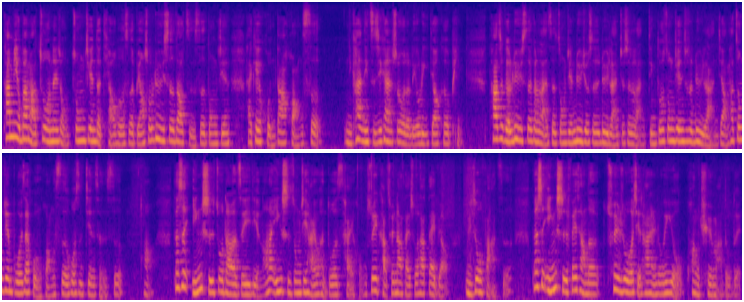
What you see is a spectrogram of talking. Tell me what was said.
它没有办法做那种中间的调和色，比方说绿色到紫色中间还可以混搭黄色。你看，你仔细看所有的琉璃雕刻品，它这个绿色跟蓝色中间，绿就是绿，蓝就是蓝，顶多中间就是绿蓝这样，它中间不会再混黄色或是渐层色啊。但是银石做到了这一点，那银石中间还有很多彩虹，所以卡崔娜才说它代表宇宙法则。但是银石非常的脆弱，而且它很容易有矿缺嘛，对不对？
